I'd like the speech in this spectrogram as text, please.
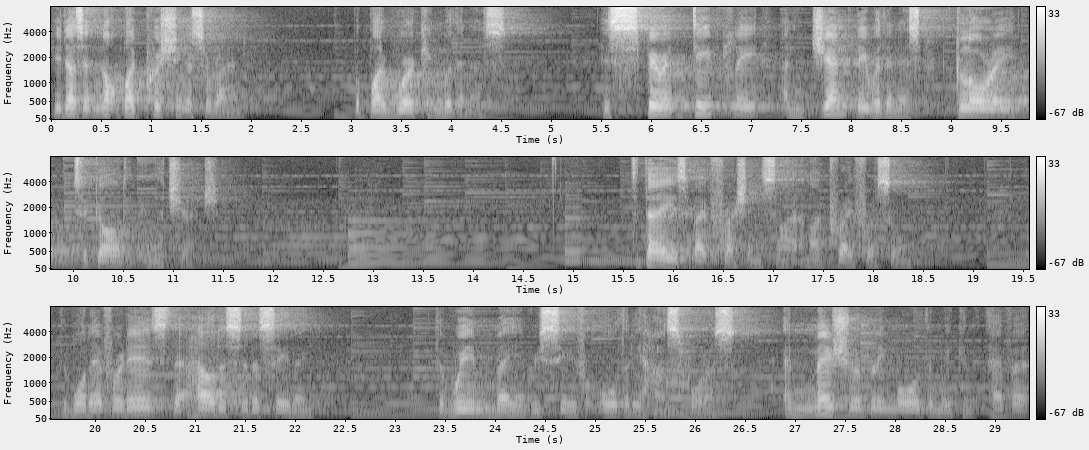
He does it not by pushing us around but by working within us. His Spirit deeply and gently within us. Glory to God in the church. Today is about fresh insight, and I pray for us all that whatever it is that held us at a ceiling, that we may receive all that He has for us, immeasurably more than we can ever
